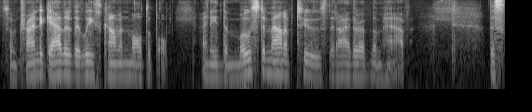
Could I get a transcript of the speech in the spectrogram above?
So I'm trying to gather the least common multiple. I need the most amount of twos that either of them have. This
